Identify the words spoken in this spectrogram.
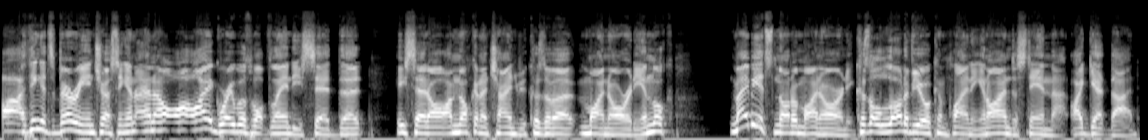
I think it's very interesting. And, and I, I agree with what V'landys said that he said, Oh, I'm not going to change because of a minority. And look, maybe it's not a minority because a lot of you are complaining, and I understand that. I get that.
